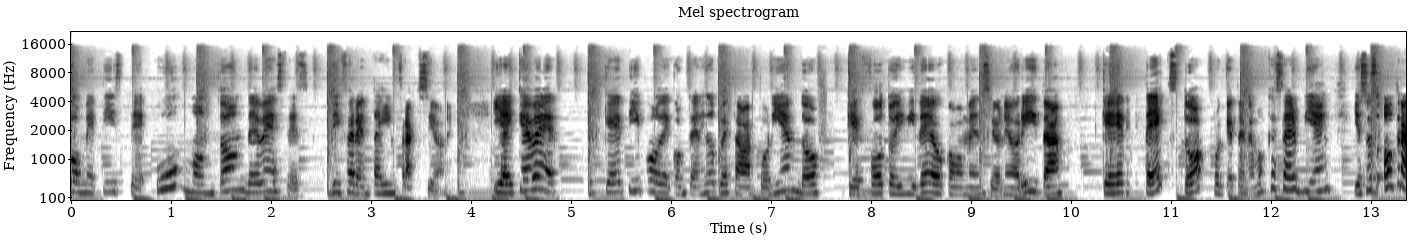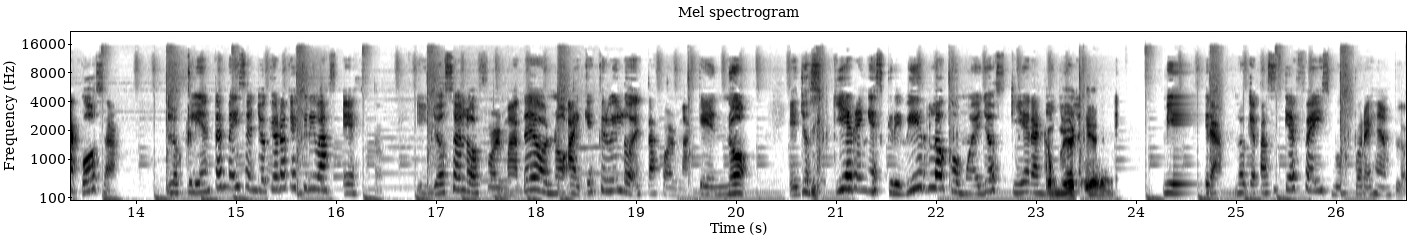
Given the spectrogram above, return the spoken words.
cometiste un montón de veces diferentes infracciones. Y hay que ver qué tipo de contenido tú estabas poniendo, qué foto y video, como mencioné ahorita, qué texto, porque tenemos que ser bien. Y eso es otra cosa. Los clientes me dicen, yo quiero que escribas esto. Y yo se lo formateo, no, hay que escribirlo de esta forma, que no. Ellos quieren escribirlo como ellos quieran. Como ellos quieren. Mira, lo que pasa es que Facebook, por ejemplo,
